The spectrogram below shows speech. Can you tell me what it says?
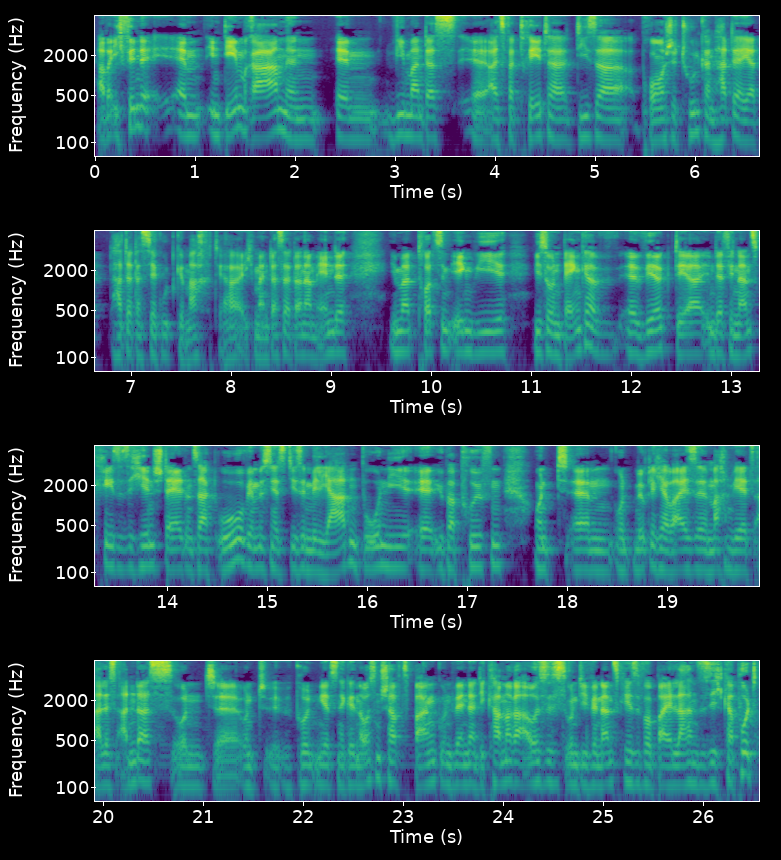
aber ich finde, ähm, in dem Rahmen, ähm, wie man das äh, als Vertreter dieser Branche tun kann, hat er ja, hat er das ja gut gemacht. Ja, ich meine, dass er dann am Ende immer trotzdem irgendwie wie so ein Banker äh, wirkt, der in der Finanzkrise sich hinstellt und sagt, oh, wir müssen jetzt diese Milliardenboni äh, überprüfen und ähm, und möglicherweise machen wir jetzt alles anders und äh, und äh, gründen jetzt eine Genossenschaftsbank und wenn dann die Kamera aus ist und die Finanzkrise vorbei, lachen sie sich kaputt.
